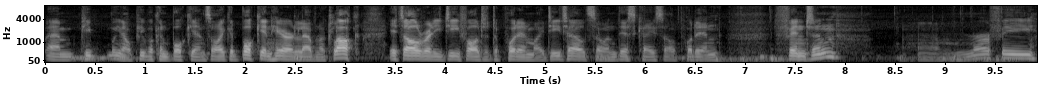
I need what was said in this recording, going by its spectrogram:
um, people you know people can book in. So I could book in here at 11 o'clock. It's already defaulted to put in my details. So in this case I'll put in Fintan um, Murphy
